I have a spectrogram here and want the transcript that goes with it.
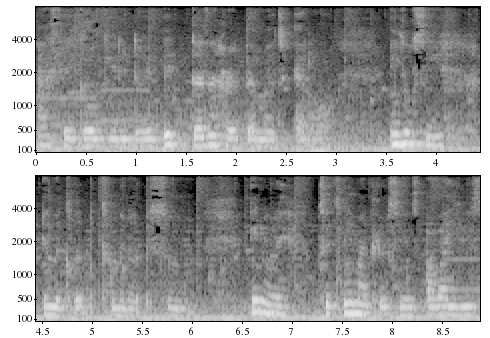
I say go get it done. It doesn't hurt that much at all. and you'll see in the clip coming up soon. Anyway, to clean my piercings, all I use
